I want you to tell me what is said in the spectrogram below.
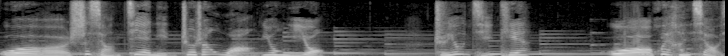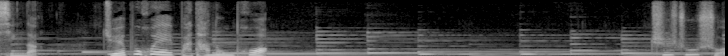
我是想借你这张网用一用，只用几天，我会很小心的，绝不会把它弄破。”蜘蛛说：“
